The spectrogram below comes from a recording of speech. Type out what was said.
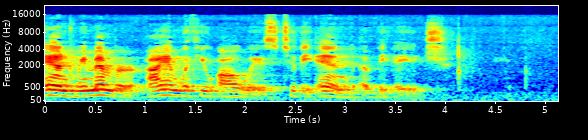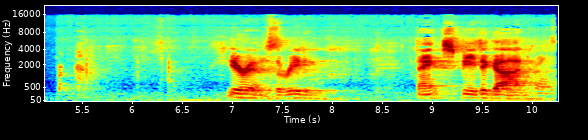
And remember, I am with you always to the end of the age. Here ends the reading. Thanks be to God. Thanks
